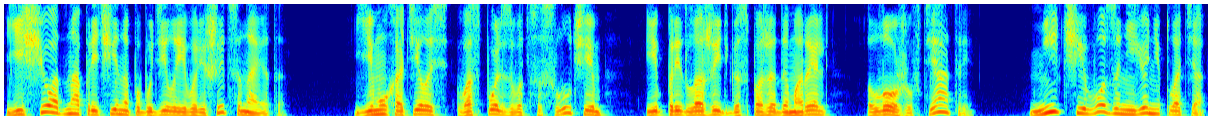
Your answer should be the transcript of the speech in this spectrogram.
Еще одна причина побудила его решиться на это — Ему хотелось воспользоваться случаем и предложить госпоже де Морель ложу в театре, ничего за нее не платя.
